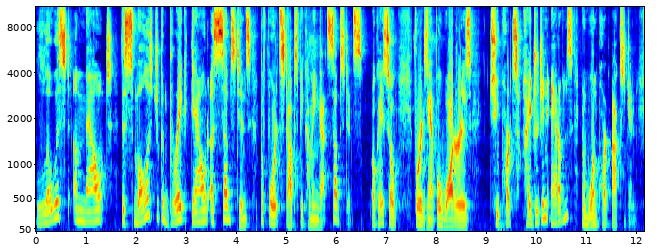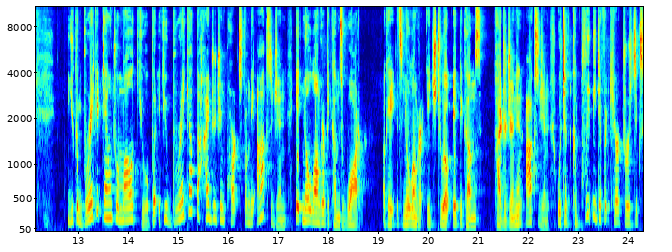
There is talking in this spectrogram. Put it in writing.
lowest amount, the smallest you can break down a substance before it stops becoming that substance. Okay, so for example, water is two parts hydrogen atoms and one part oxygen. You can break it down to a molecule, but if you break out the hydrogen parts from the oxygen, it no longer becomes water. Okay, it's no longer H2O, it becomes hydrogen and oxygen, which have completely different characteristics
